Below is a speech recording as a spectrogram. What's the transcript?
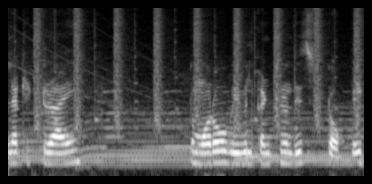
Let it dry. Tomorrow we will continue this topic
